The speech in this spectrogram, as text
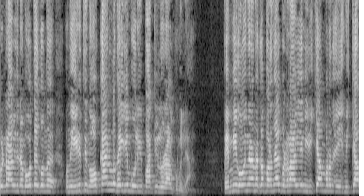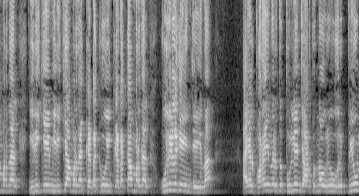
പിണറായി വിജയന്റെ മുഖത്തേക്കൊന്ന് ഒന്ന് ഇരുത്തി നോക്കാനുള്ള ധൈര്യം പോലും ഈ പാർട്ടിയിൽ ഒരാൾക്കുമില്ല. വി ഗോവിന്ദൻ എന്നൊക്കെ പറഞ്ഞാൽ പിണറായി വിജയൻ ഇരിക്കാൻ പറഞ്ഞ നിൽക്കാൻ പറഞ്ഞാൽ ഇരിക്കുകയും ഇരിക്കാൻ പറഞ്ഞാൽ കിടക്കുകയും കിടക്കാൻ പറഞ്ഞാൽ ഉരുളുകയും ചെയ്യുന്ന അയാൾ പറയുന്നിടത്ത് തുല്യം ചാർത്തുന്ന ഒരു ഒരു പ്യൂൺ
